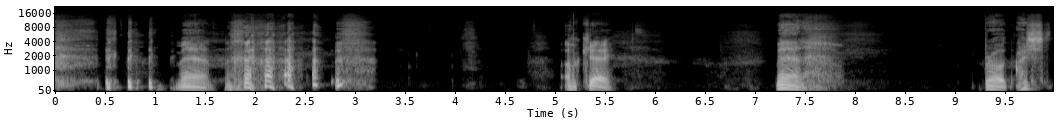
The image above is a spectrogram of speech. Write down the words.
Man. okay. Man. Bro, I just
